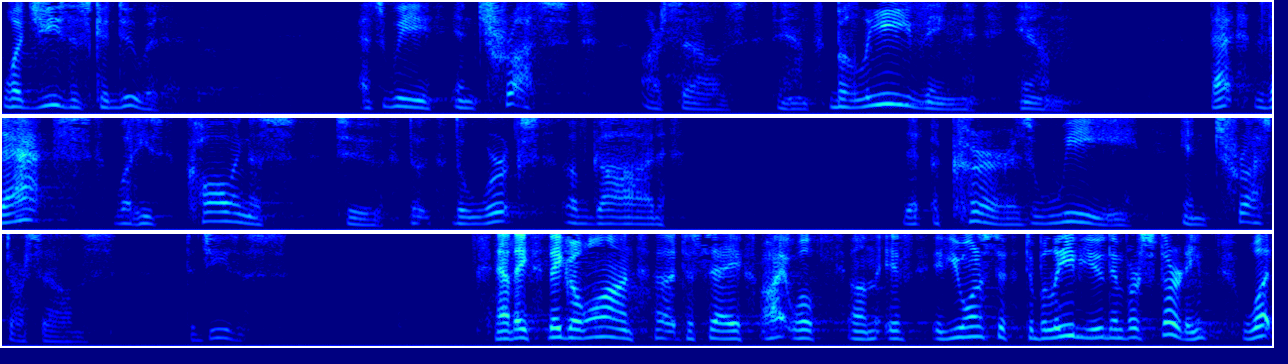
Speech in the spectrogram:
what Jesus could do with it as we entrust ourselves to Him, believing Him. That, that's what He's calling us to. The, the works of God that occur as we entrust ourselves to Jesus. Now, they, they go on uh, to say, all right, well, um, if, if you want us to, to believe you, then verse 30, what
